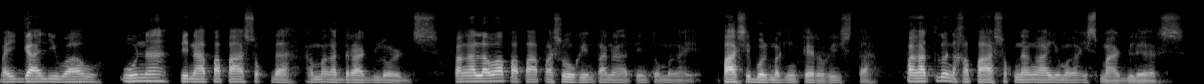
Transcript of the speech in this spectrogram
May galiwaw. Una, pinapapasok na ang mga drug lords. Pangalawa, papapasukin pa natin itong mga possible maging terorista. Pangatlo, nakapasok na nga yung mga smugglers.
